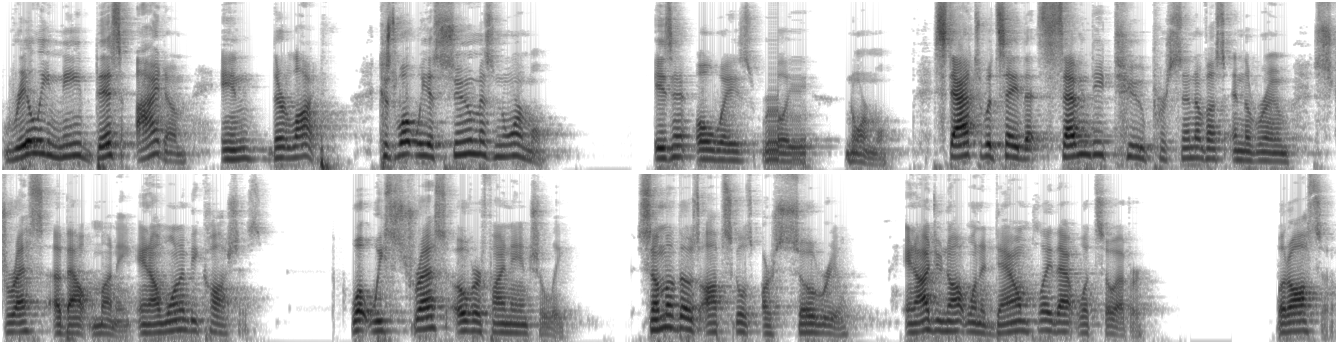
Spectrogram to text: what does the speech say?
really need this item in their life? Because what we assume is normal isn't always really normal. Stats would say that 72% of us in the room stress about money. And I want to be cautious. What we stress over financially, some of those obstacles are so real. And I do not want to downplay that whatsoever. But also,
